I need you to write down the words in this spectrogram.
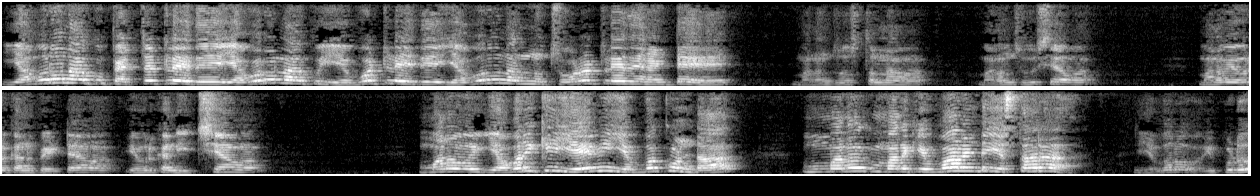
ఎవరు నాకు పెట్టట్లేదే ఎవరు నాకు ఇవ్వట్లేదే ఎవరు నన్ను చూడట్లేదేనంటే మనం చూస్తున్నామా? మనం చూసామా మనం ఎవరికైనా పెట్టామా? ఎవరికైనా ఇచ్చామా? మనం ఎవరికి ఏమీ ఇవ్వకుండా మన మనకి ఇవ్వాలంటే ఇస్తారా? ఎవరు? ఇప్పుడు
